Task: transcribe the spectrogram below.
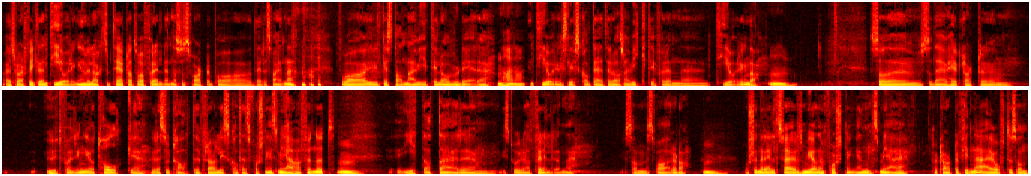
og jeg tror i hvert fall ikke den tiåringen ville akseptert at det var foreldrene som svarte på deres vegne. For hva, i hvilken stand er vi til å vurdere Nei, nei. en tiårings livskvalitet, eller hva som er viktig for en uh, tiåring, da. Mm. Så, så det er jo helt klart uh, utfordring i å tolke resultater fra livskvalitetsforskningen som jeg har funnet, Mm. gitt at det er uh, i stor grad foreldrene som svarer. da. Mm. Og generelt så er jo så mye av den forskningen som jeg har klart å finne, er jo ofte sånn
